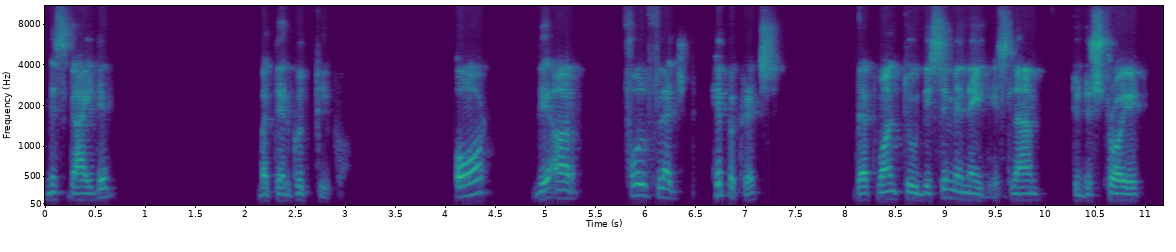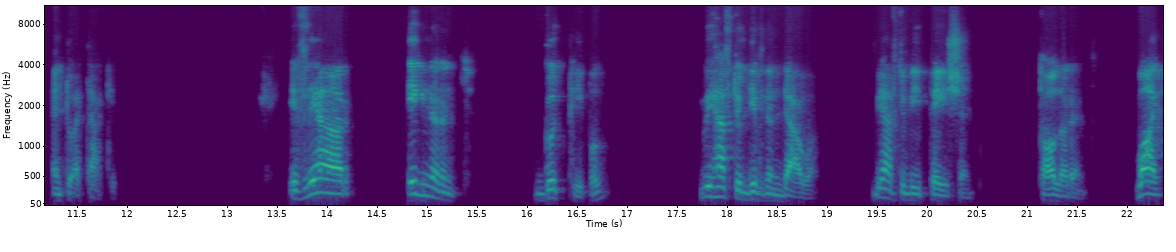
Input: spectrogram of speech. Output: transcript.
misguided, but they're good people, or they are full fledged hypocrites that want to disseminate Islam, to destroy it, and to attack it. If they are ignorant, good people, we have to give them da'wah. We have to be patient, tolerant. Why?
